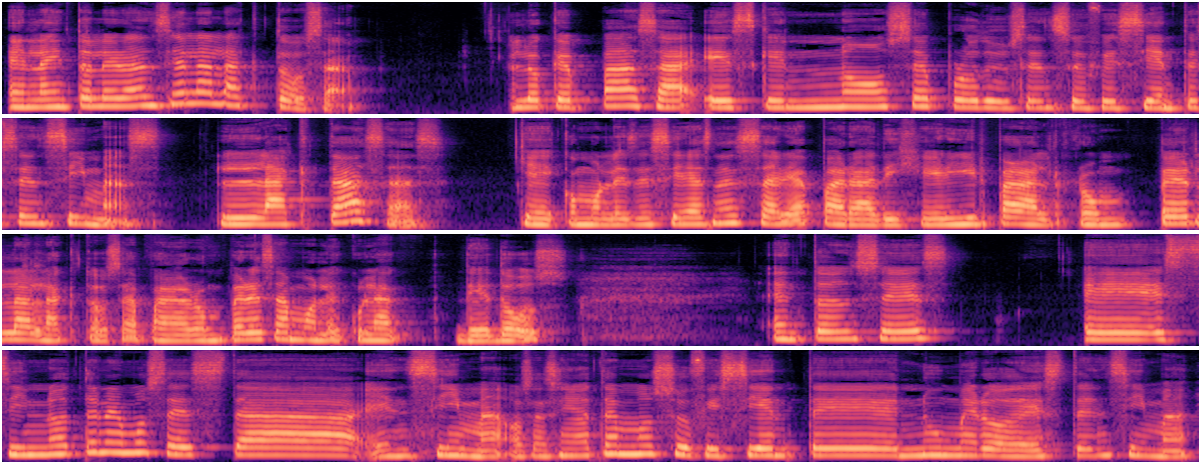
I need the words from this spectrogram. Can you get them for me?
en la intolerancia a la lactosa, lo que pasa es que no se producen suficientes enzimas lactasas, que como les decía es necesaria para digerir, para romper la lactosa, para romper esa molécula de dos. Entonces, eh, si no tenemos esta enzima, o sea, si no tenemos suficiente número de esta enzima,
